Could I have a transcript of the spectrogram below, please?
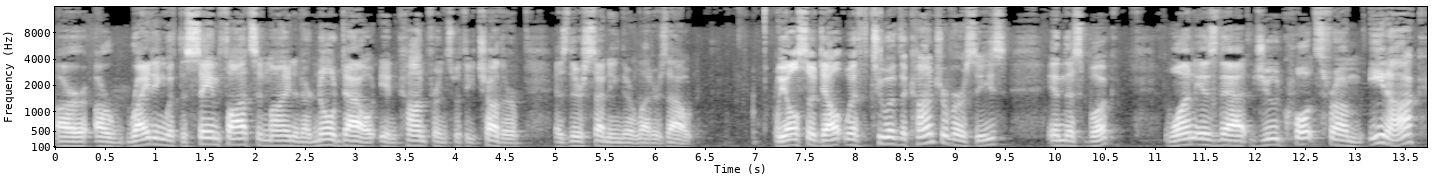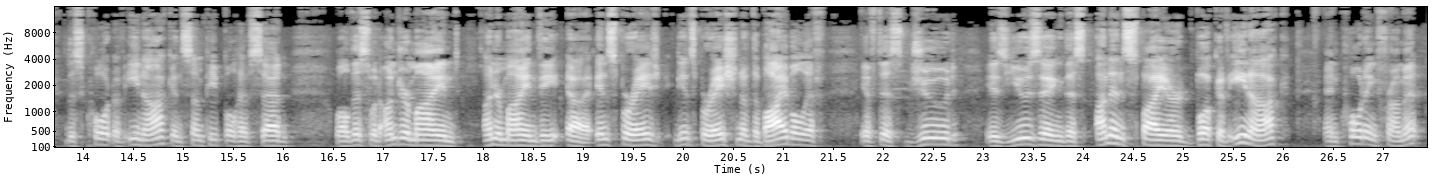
are, are writing with the same thoughts in mind and are no doubt in conference with each other as they're sending their letters out. We also dealt with two of the controversies in this book. One is that Jude quotes from Enoch, this quote of Enoch, and some people have said, well, this would undermine undermine the uh, inspiration the inspiration of the Bible if if this Jude is using this uninspired book of Enoch and quoting from it.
